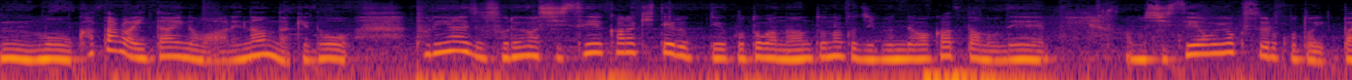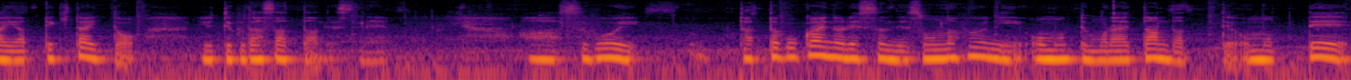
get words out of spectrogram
うん、もう肩が痛いのはあれなんだけどとりあえずそれは姿勢から来てるっていうことがなんとなく自分で分かったのであの姿勢を良くすることをいっぱいやっていきたいと言ってくださったんですね。あすごい。たった5回のレッスンでそんな風に思ってもらえたんだって思って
